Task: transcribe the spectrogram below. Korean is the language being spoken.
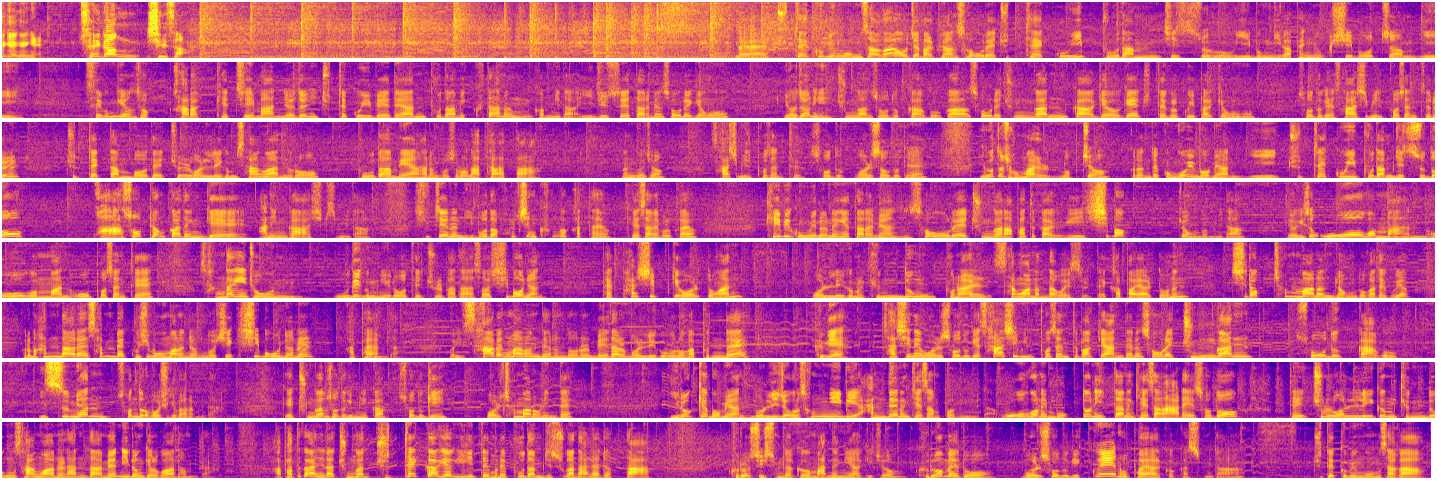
최경영의 최강 시사. 네, 주택금융공사가 어제 발표한 서울의 주택 구입 부담 지수 2분기가 165.2. 세 분기 연속 하락했지만 여전히 주택 구입에 대한 부담이 크다는 겁니다. 이 지수에 따르면 서울의 경우 여전히 중간 소득 가구가 서울의 중간 가격의 주택을 구입할 경우 소득의 41%를 주택담보대출 원리금 상환으로 부담해야 하는 것으로 나타났다는 거죠. 41% 소득, 월소득에. 이것도 정말 높죠. 그런데 곰곰이 보면 이 주택 구입 부담 지수도 과소평가된 게 아닌가 싶습니다. 실제는 이보다 훨씬 큰 것 같아요. 계산해 볼까요? KB국민은행에 따르면 서울의 중간 아파트 가격이 10억 정도입니다. 여기서 5억 원만, 5억 원만 5%의 상당히 좋은 우대금리로 대출 받아서 15년 180개월 동안 원리금을 균등 분할 상환한다고 했을 때 갚아야 할 돈은 7억 1천만 원 정도가 되고요. 그럼 한 달에 395만 원 정도씩 15년을 갚아야 합니다. 거의 400만 원 되는 돈을 매달 원리금으로 갚은데 그게 자신의 월 소득의 41%밖에 안 되는 서울의 중간 소득 가구 있으면 손들어 보시기 바랍니다. 중간 소득입니까? 소득이 월 천만 원인데 이렇게 보면 논리적으로 성립이 안 되는 계산법입니다. 5억 원의 목돈이 있다는 계산 아래에서도 대출 원리금 균등 상환을 한다면 이런 결과가 나옵니다. 아파트가 아니라 중간 주택 가격이기 때문에 부담 지수가 낮아졌다. 그럴 수 있습니다. 그건 맞는 이야기죠. 그럼에도 월 소득이 꽤 높아야 할 것 같습니다. 주택금융공사가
